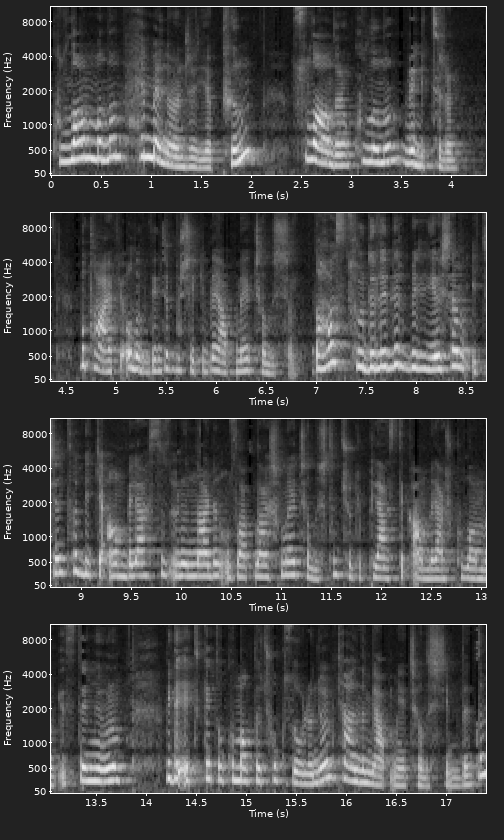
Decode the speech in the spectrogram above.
Kullanmadan hemen önce yapın. Sulandırın, kullanın ve bitirin. Bu tarifi olabildiğince bu şekilde yapmaya çalışın. Daha sürdürülebilir bir yaşam için tabii ki ambalajsız ürünlerden uzaklaşmaya çalıştım. Çünkü plastik ambalaj kullanmak istemiyorum. Bir de etiket okumakta çok zorlanıyorum. Kendim yapmaya çalışayım dedim.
